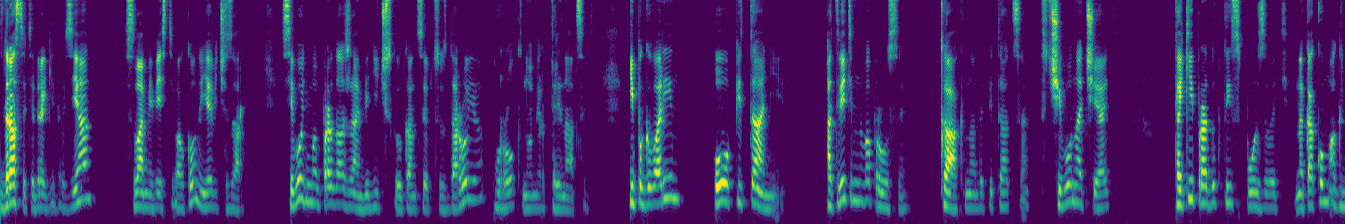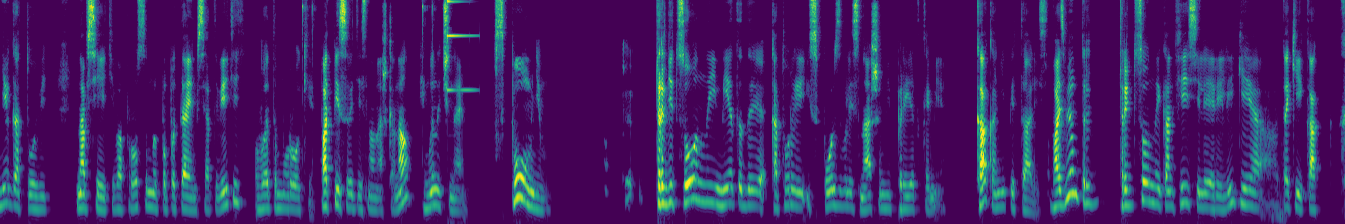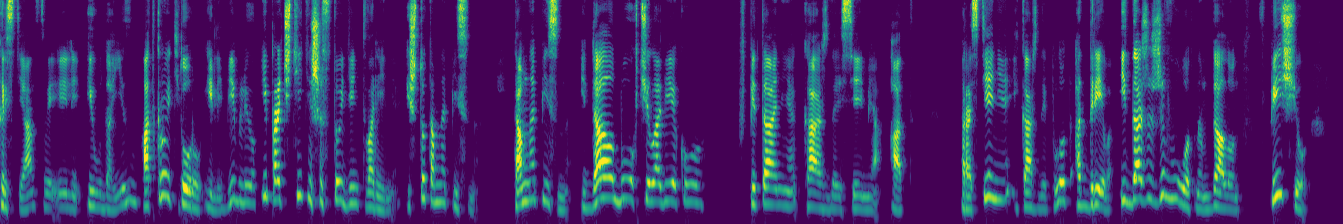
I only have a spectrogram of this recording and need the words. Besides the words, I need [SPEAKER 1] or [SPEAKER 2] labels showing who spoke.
[SPEAKER 1] Здравствуйте, дорогие друзья! С вами Вести Волкон и я Вичезар. Сегодня мы продолжаем ведическую концепцию здоровья, урок номер 13. И поговорим о питании. Ответим на вопросы, как надо питаться, с чего начать, какие продукты использовать, на каком огне готовить. На все эти вопросы мы попытаемся ответить в этом уроке. Подписывайтесь на наш канал и мы начинаем. Вспомним традиционные методы, которые использовались нашими предками, как они питались. Возьмем традиционные конфессии или религии, а, такие как христианство или иудаизм, откройте Тору или Библию и прочтите шестой день творения. И что там написано? Там написано, и дал Бог человеку в питание каждое семя от растения и каждый плод от древа. И даже животным дал он пищу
